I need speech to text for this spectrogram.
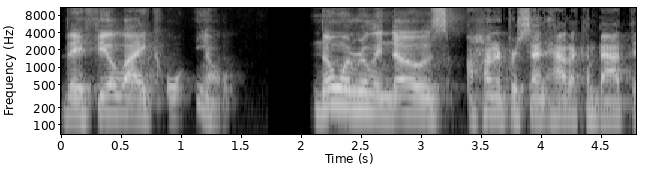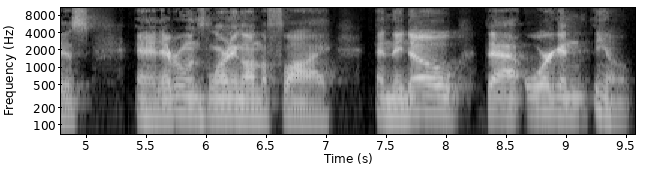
they feel like you know no one really knows 100% how to combat this and everyone's learning on the fly and they know that Oregon, you know,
